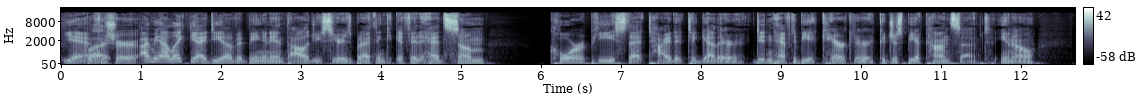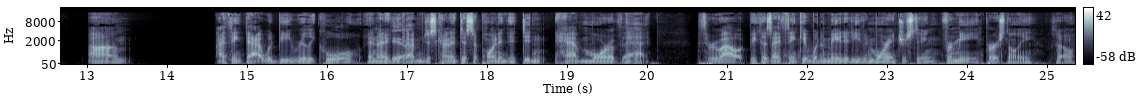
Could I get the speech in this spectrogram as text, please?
Yeah, for sure. I mean, I like the idea of it being an anthology series, but I think if it had some core piece that tied it together, didn't have to be a character, it could just be a concept, you know. Um I think that would be really cool, and I Yeah. I'm just kind of disappointed it didn't have more of that throughout because I think it would have made it even more interesting for me personally. So,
